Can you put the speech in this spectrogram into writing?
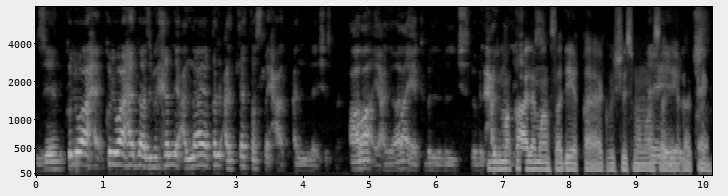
زين كل واحد كل واحد لازم يخلي على لا يقل عن ثلاث تصليحات على شو اسمه آراء يعني رأيك بال بال بالحل بالمقالة مع صديقك بالشو اسمه مع إيه. صديقك إيه.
